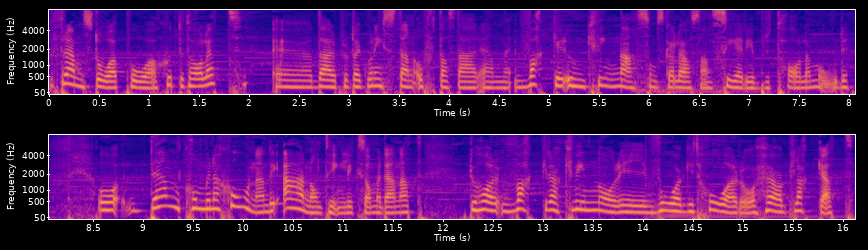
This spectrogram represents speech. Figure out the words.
främst då på 70-talet, eh, där protagonisten oftast är en vacker ung kvinna som ska lösa en serie brutala mord. Och den kombinationen, det är någonting liksom med den att du har vackra kvinnor i vågigt hår och högklackat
